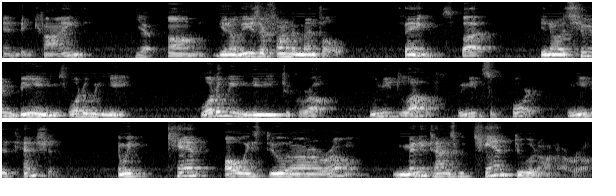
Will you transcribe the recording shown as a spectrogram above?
and be kind yeah. Um, you know, these are fundamental things, but you know, as human beings, what do we need? What do we need to grow? We need love. We need support. We need attention. And we can't always do it on our own. Many times we can't do it on our own.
